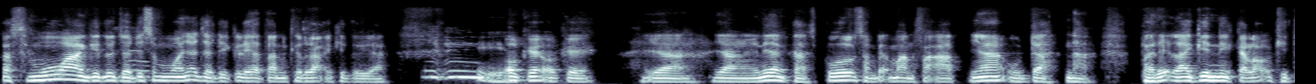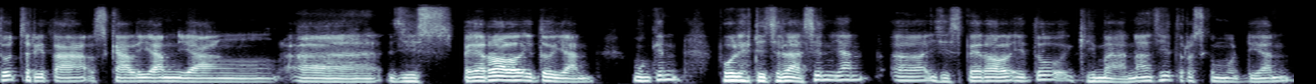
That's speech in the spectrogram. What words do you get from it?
ke semua gitu, jadi semuanya jadi kelihatan gerak gitu ya. Oke mm -mm. oke. Okay, okay. Ya, yang ini yang gaspol sampai manfaatnya udah. Nah, balik lagi nih kalau gitu cerita sekalian yang uh, Zisperol itu Yan. Mungkin boleh dijelasin Yan uh, Zisperol itu gimana sih terus kemudian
